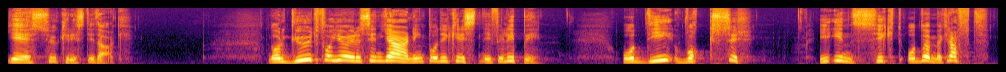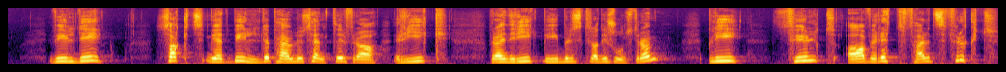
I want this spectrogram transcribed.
Jesu Kristi dag. Når Gud får gjøre sin gjerning på de kristne i Filippi, og de vokser i innsikt og dømmekraft, vil de, sagt med et bilde Paulus henter fra, rik, fra en rik bibelsk tradisjonsstrøm, bli fylt av rettferdsfrukt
